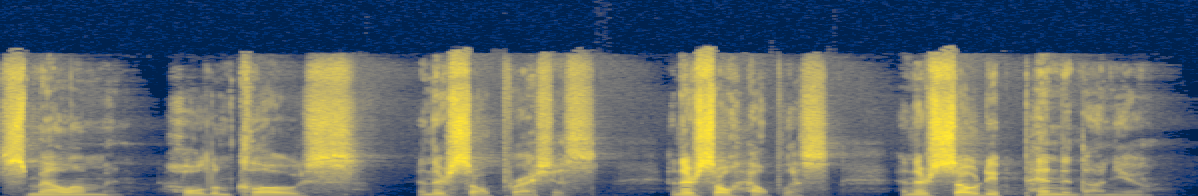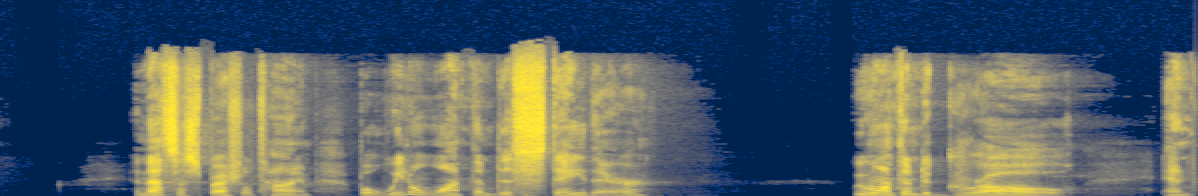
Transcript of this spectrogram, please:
smell them, hold them close, and they're so precious, and they're so helpless, and they're so dependent on you. And that's a special time. But we don't want them to stay there. We want them to grow and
